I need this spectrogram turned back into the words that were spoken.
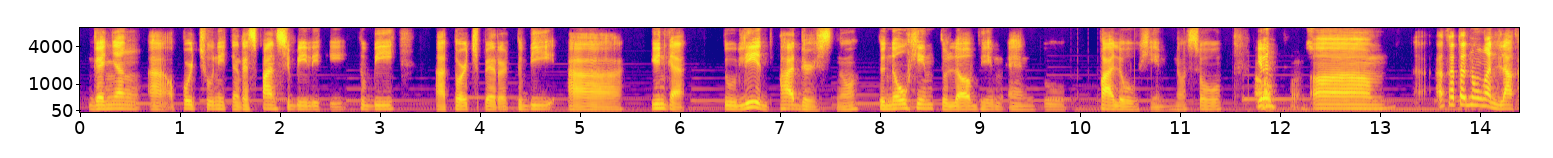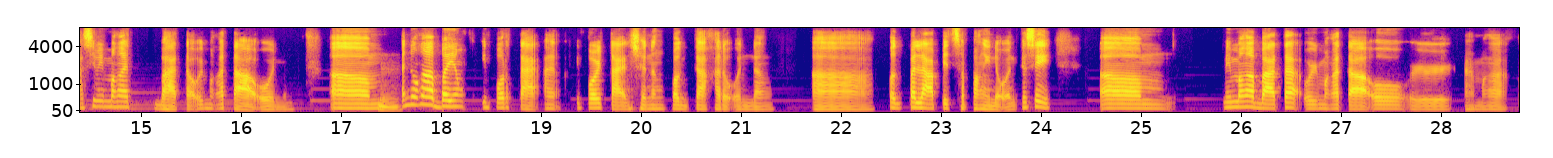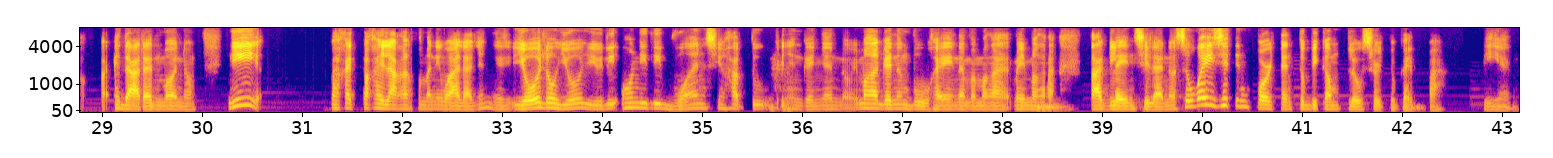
ganyang uh, opportunity and responsibility to be a torchbearer to be uh, yun nga to lead others no? To know him to love him and to follow him no? So yun um ang katanungan lang kasi may mga bata o mga tao no? Um hmm. ano nga ba yung importa ang importansya ng pagkakaroon ng uh, pagpalapit sa Panginoon? Kasi um may mga bata or mga tao or uh, mga edaran mo, no? Hindi, bakit pa kailangan ko maniwala dyan? YOLO, YOLO, you only live once. You have to, ganyan-ganyan, no? May mga ganang buhay na may mga, may mga mm. tagline sila, no? So, why is it important to become closer to God pa? Ian.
